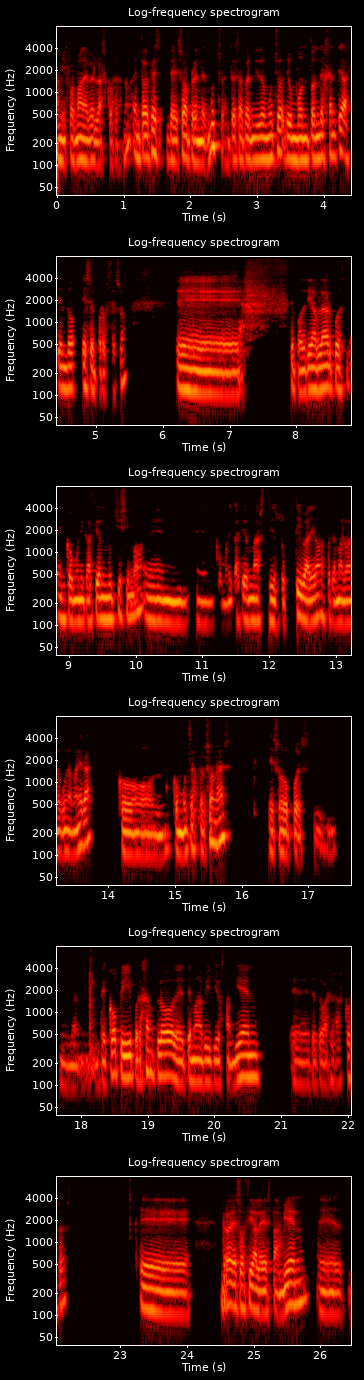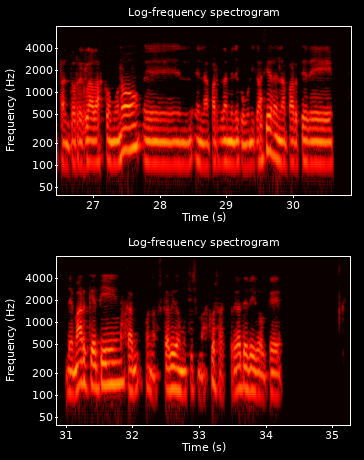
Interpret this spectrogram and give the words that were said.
mi forma de ver las cosas. ¿no? Entonces, de eso aprender mucho. Entonces, he aprendido mucho de un montón de gente haciendo ese proceso. Eh, te podría hablar pues, en comunicación muchísimo, en, comunicación más disruptiva, digamos, por llamarlo de alguna manera, con, muchas personas. Eso, pues, de copy, por ejemplo, de tema vídeos también, eh, de todas esas cosas. Eh, Redes sociales también, eh, tanto regladas como no, en, la parte también de comunicación, en la parte de, marketing. bueno, es que ha habido muchísimas cosas, pero ya te digo que,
